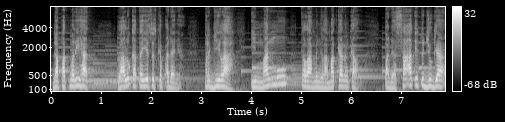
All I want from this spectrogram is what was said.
dapat melihat. Lalu kata Yesus kepadanya, pergilah, imanmu telah menyelamatkan engkau. Pada saat itu juga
